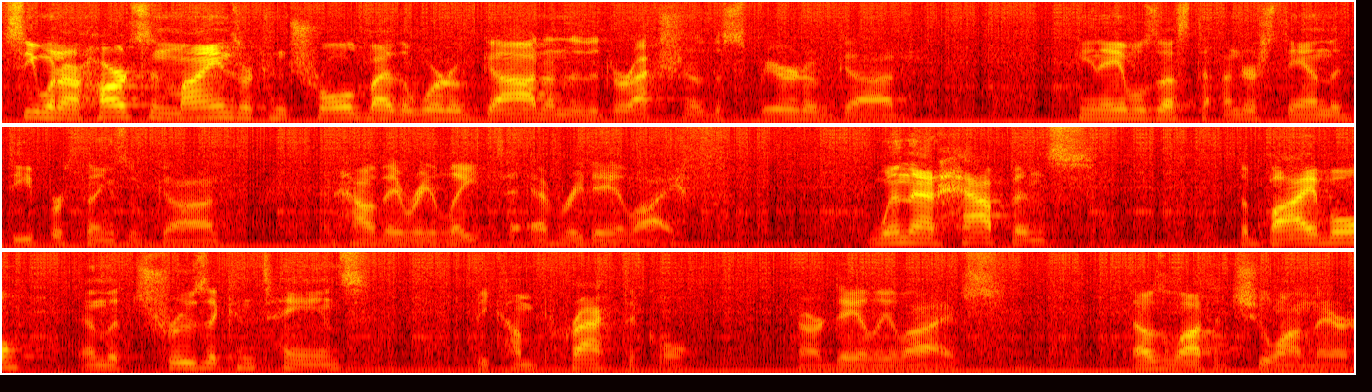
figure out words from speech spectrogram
See, when our hearts and minds are controlled by the Word of God under the direction of the Spirit of God, He enables us to understand the deeper things of God and how they relate to everyday life. When that happens, the Bible and the truths it contains become practical in our daily lives. That was a lot to chew on there,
